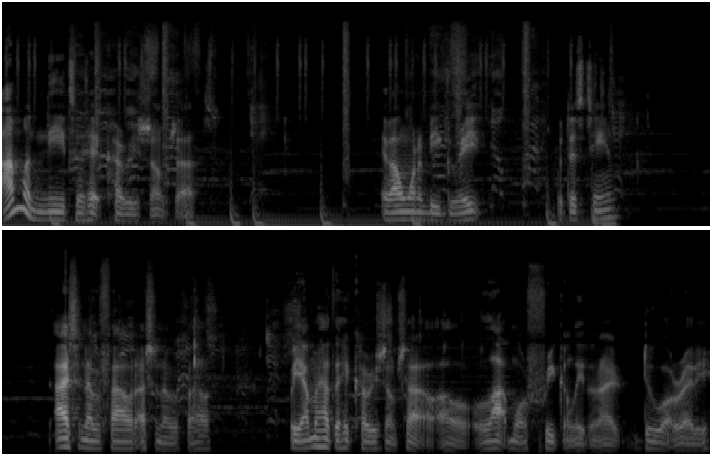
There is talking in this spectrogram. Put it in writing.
I'm gonna need to hit Curry's jump shots if I want to be great with this team. I should never foul. I should never foul. But yeah, I'm gonna have to hit Curry's jump shot a, lot more frequently than I do already.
